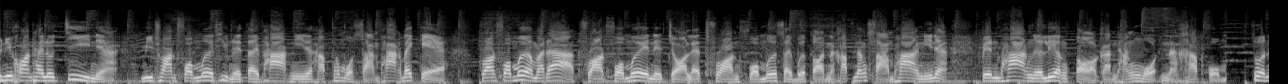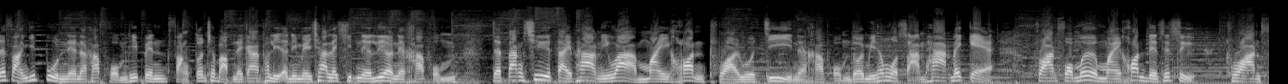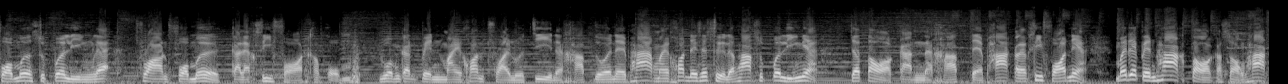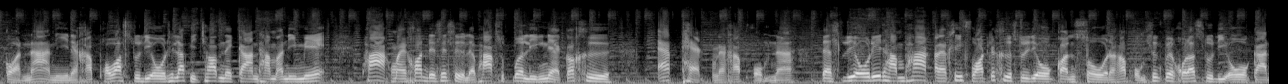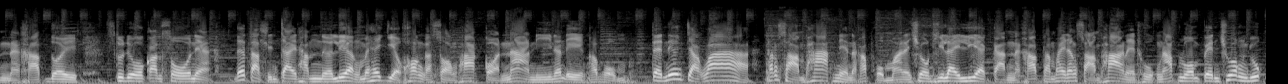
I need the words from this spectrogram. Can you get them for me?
Unicorn Trilogy เนี่ยมี Transformer ที่อยู่ในไตรภาคนี้นะครับทั้งหมด 3 ภาคได้แก่ Transformer Armada Transformer Energon และ Transformer Cybertron นะครับทั้ง 3 ภาคนี้เนี่ยเป็นภาคเนื้อเรื่องต่อกันทั้งหมดนะครับผม ส่วนในฝั่งญี่ปุ่นเนี่ยนะครับผมที่เป็นฝั่งต้นฉบับในการผลิตแอนิเมชันและคิดเนื้อเรื่องนะครับผมจะตั้งชื่อไตรภาคนี้ว่า Micron Trilogy นะครับผมโดยมีทั้งหมด 3 ภาคได้แก่ Transformer Micron Densetsu Transformer Super Link และ Transformer Galaxy Force ครับผม รวมกันเป็น Micron Trilogy นะครับ โดยในภาค Micron Densetsu และภาค Super Link เนี่ยจะต่อกันนะครับ แต่ภาค Galaxy Force เนี่ย ไม่ได้เป็นภาคต่อกับ 2 ภาคก่อนหน้านี้นะครับ เพราะว่าสตูดิโอที่รับผิดชอบในการทำอนิเมะภาคไมคอนเดนเซสืและภาคซูเปอร์ลิงเนี่ยก็คือ a t t a c นะครับผมนะ แต่สตูดิโอที่ทำภาค Galaxy Force ก็คือสตูดิโอกอนโซนะครับผมซึ่งเป็นคนละสตูดิโอกันนะครับ โดยสตูดิโอกอนโซเนี่ย ได้ตัดสินใจทำเนื้อเรื่องไม่ให้เกี่ยวข้องกับ 2 ภาคก่อนหน้านี้นั่นเองครับผม แต่เนื่องจากว่าทั้ง 3 ภาคเนี่ยนะครับผมมาในช่วงที่ไล่เลี่ยกันนะครับทำให้ทั้ง 3 ภาคเนี่ยถูกนับรวมเป็นช่วงยุค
